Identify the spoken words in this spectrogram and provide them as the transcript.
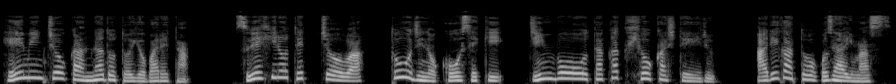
平民長官などと呼ばれた。末広鉄長は、当時の功績、人望を高く評価している。ありがとうございます。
